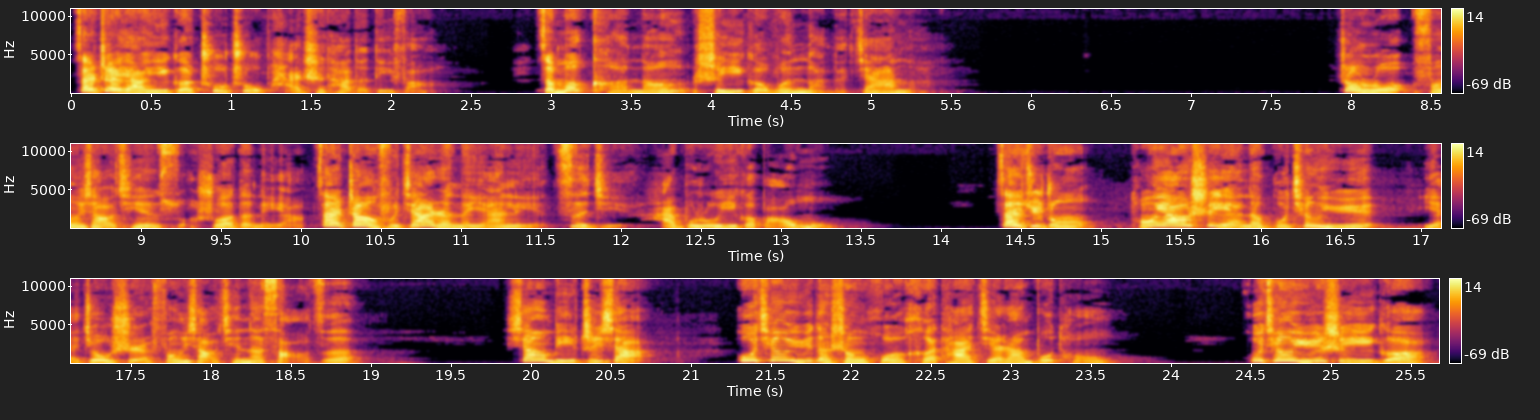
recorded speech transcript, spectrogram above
在这样一个处处排斥她的地方。怎么可能是一个温暖的家呢？正如冯小琴所说的那样，在丈夫家人的眼里，自己还不如一个保姆。在剧中，童瑶饰演的顾青瑜，也就是冯小琴的嫂子。相比之下，顾青瑜的生活和她截然不同。顾青瑜是一个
